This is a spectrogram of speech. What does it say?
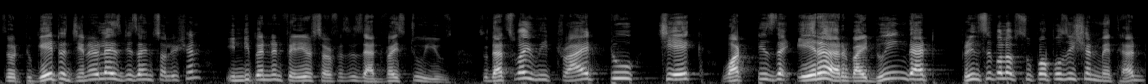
So, to get a generalized design solution independent failure surface is advised to use. So, that is why we try to check what is the error by doing that principle of superposition method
